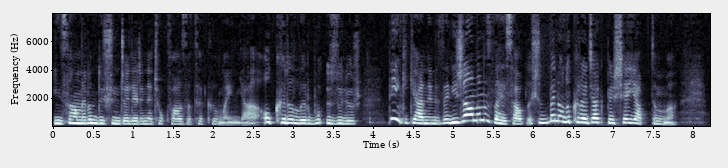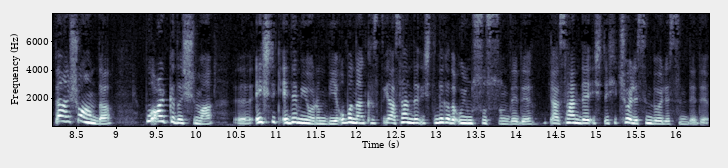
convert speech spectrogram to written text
İnsanların düşüncelerine çok fazla takılmayın. Ya o kırılır, bu üzülür. Deyin ki kendinize vicdanınızla hesaplaşın. Ben onu kıracak bir şey yaptım mı? Ben şu anda bu arkadaşıma e, eşlik edemiyorum diye o bana kızdı. Ya sen de işte ne kadar uyumsuzsun dedi. Ya sen de işte hiç öylesin böylesin dedi.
